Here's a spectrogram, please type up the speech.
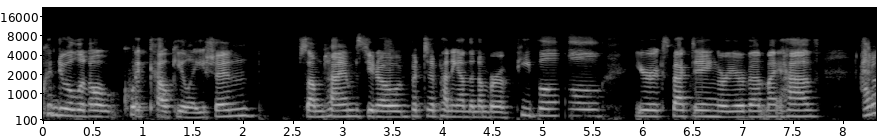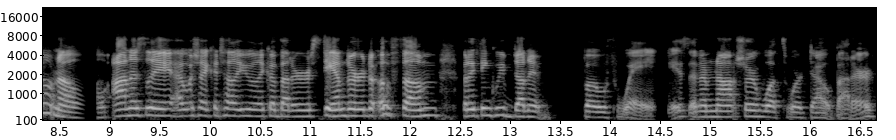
can do a little quick calculation sometimes, you know, but depending on the number of people you're expecting or your event might have. I don't know. Honestly, I wish I could tell you like a better standard of thumb, but I think we've done it both ways and I'm not sure what's worked out better.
